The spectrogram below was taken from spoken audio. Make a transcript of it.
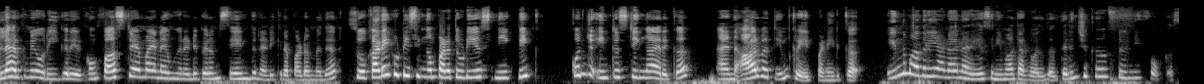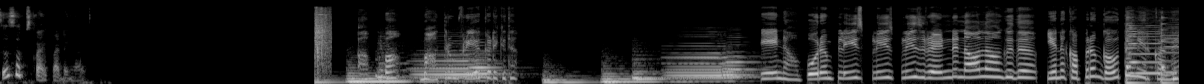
எல்லாருக்குமே ஒரு ஈகர் இருக்கும். ஃபர்ஸ்ட் டைமா என்ன இவங்க ரெண்டு பேரும் சேர்ந்து நடிக்கிற படம் இது. ஸோ கடைக்குட்டி சிங்கம் படத்துடைய ஸ்னீக் பீக் கொஞ்சம் இன்ட்ரெஸ்டிங்கா இருக்கு அண்ட் ஆர்வத்தையும் கிரியேட் பண்ணிருக்கு. இந்த மாதிரியான நிறைய சினிமா தகவல்கள் தெரிஞ்சுக்க ஃபில்மி ஃபோக்கஸ் சப்ஸ்கிரைப் பண்ணுங்க. அப்பா பாத்ரூம் ஃப்ரீயா கிடைக்குது. ஏ நான் போறேன். ப்ளீஸ் ப்ளீஸ் ப்ளீஸ் ரெண்டு நாள் ஆகுது. எனக்கு அப்புறம் கௌதமி இருக்காளே.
